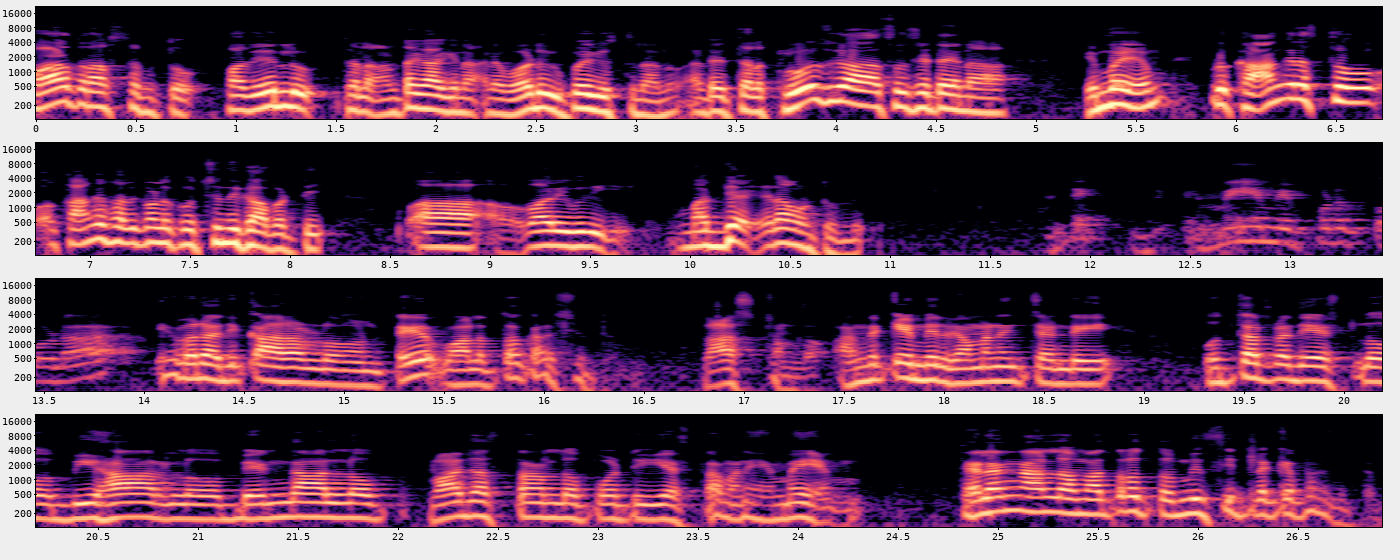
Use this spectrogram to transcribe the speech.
భారత రాష్ట్రంతో పదేళ్ళు చాలా అంటగాగిన అనే వర్డ్ ఉపయోగిస్తున్నాను. అంటే చాలా క్లోజ్గా అసోసియేట్ అయిన ఎంఐఎం ఇప్పుడు కాంగ్రెస్తో కాంగ్రెస్ అధికారంలోకి వచ్చింది కాబట్టి వారి మధ్య ఎలా ఉంటుంది? అంటే ఎంఐఎం ఇప్పుడు కూడా ఎవరు అధికారంలో ఉంటే వాళ్ళతో కలిసి ఉంటుంది రాష్ట్రంలో. అందుకే మీరు గమనించండి ఉత్తరప్రదేశ్లో బీహార్లో బెంగాల్లో రాజస్థాన్లో పోటీ చేస్తామని ఎంఐఎం తెలంగాణలో మాత్రం తొమ్మిది సీట్లకే పరిమితం.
